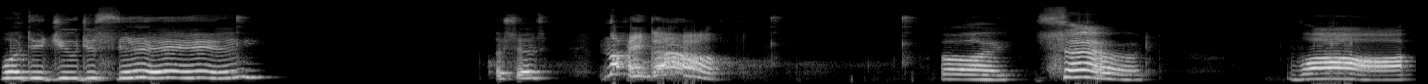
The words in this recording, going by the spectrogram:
What did you just say? I said, nothing, girl! I said, what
